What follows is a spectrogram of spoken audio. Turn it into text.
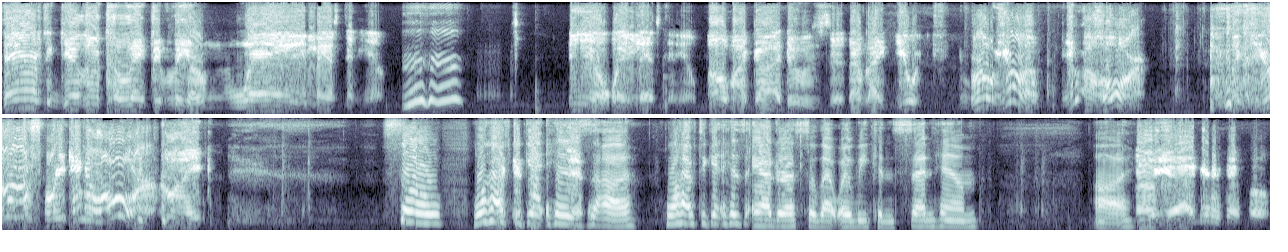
they're together collectively are way less than him. Mm-hmm. Still way less than him. Oh my god, dude! I'm like, you, bro, you're a you're a whore. Like you're a freaking whore. Like So we'll have to get his uh we'll have to get his address so that way we can send him uh Oh yeah, I get his info.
